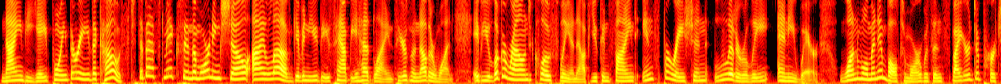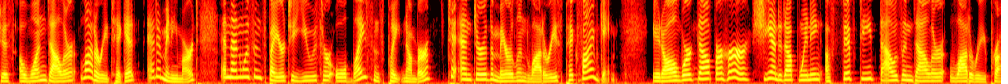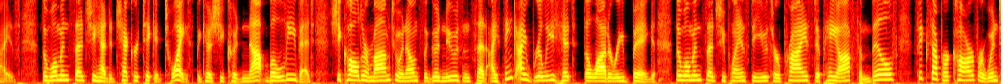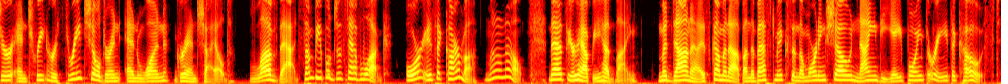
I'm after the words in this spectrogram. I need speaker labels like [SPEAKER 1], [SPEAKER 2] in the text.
[SPEAKER 1] 98.3 The Coast, the best mix in the morning show. I love giving you these happy headlines. Here's another one. If you look around closely enough, you can find inspiration literally anywhere. One woman in Baltimore was inspired to purchase a $1 lottery ticket at a mini mart and then was inspired to use her old license plate number to enter the Maryland Lottery's Pick 5 game. It all worked out for her. She ended up winning a $50,000 lottery prize. The woman said she had to check her ticket twice because she could not believe it. She called her mom to announce the good news and said, I think I really hit the lottery big. The woman said she plans to use her prize to pay off some bills, fix up her car for winter, and treat her three children and one grandchild. Love that. Some people just have luck. Or is it karma? I don't know. That's your happy headline. Madonna is coming up on the best mix in the morning show 98.3 The Coast.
